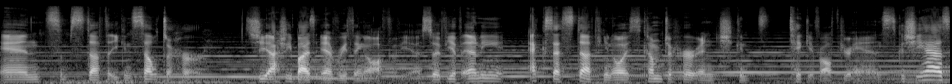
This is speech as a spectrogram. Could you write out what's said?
and some stuff that you can sell to her. She actually buys everything off of you. So if you have any excess stuff, you can always come to her and she can take it off your hands. Because she has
